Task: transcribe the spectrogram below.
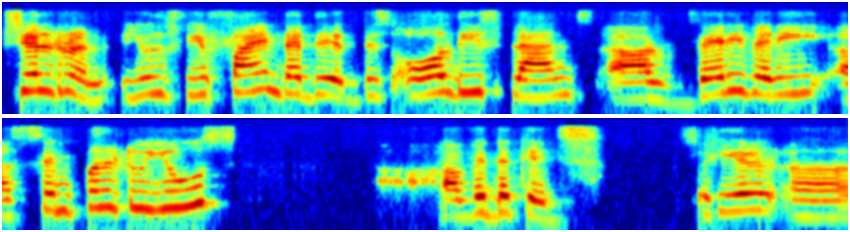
children you'll you find that they, this all these plans are very very uh, simple to use uh, with the kids so here uh,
